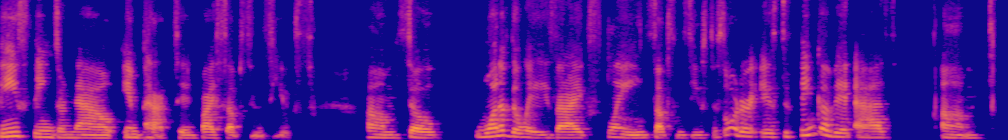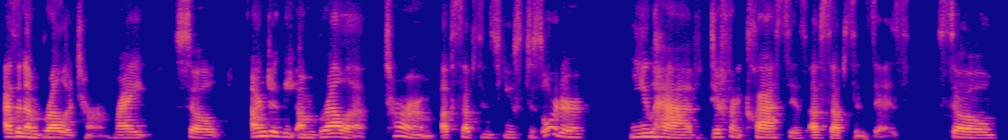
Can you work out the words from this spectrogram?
these things are now impacted by substance use. Um, so, one of the ways that I explain substance use disorder is to think of it as, um, as an umbrella term, right? So, under the umbrella term of substance use disorder, you have different classes of substances. So,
